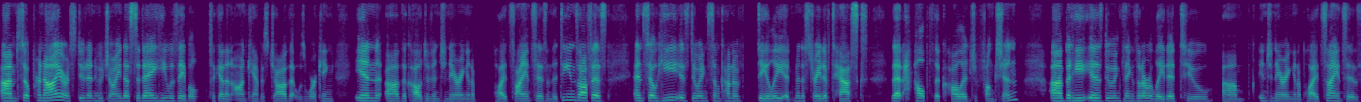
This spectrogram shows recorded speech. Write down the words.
Um, so Pranay, our student who joined us today, he was able to get an on-campus job that was working in uh, the College of Engineering and Applied Sciences in the Dean's office. And so he is doing some kind of daily administrative tasks that help the college function. Uh, but he is doing things that are related to um, engineering and applied sciences.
